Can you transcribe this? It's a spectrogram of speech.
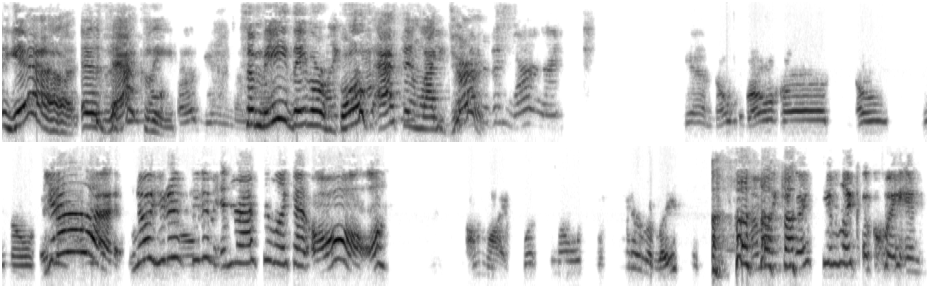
yeah, exactly. To me, they were Like, both acting acting like jerks. than words. Yeah, no bro hug, no, you know. Yeah. No, you didn't see them interacting like at all. I'm like, what, you know, what kind of relationship? I'm like, you guys seem like acquaintances.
